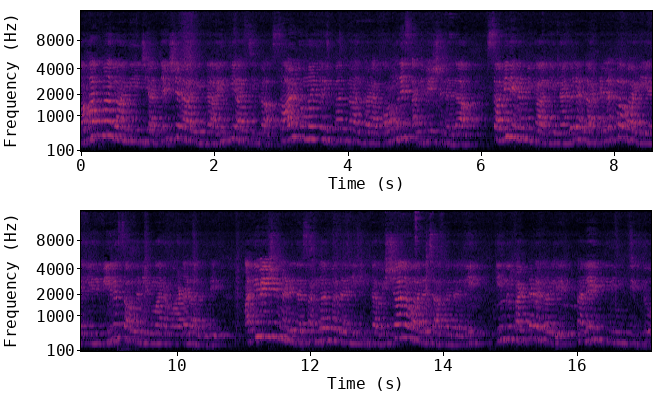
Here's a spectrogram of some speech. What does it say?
ಮಹಾತ್ಮ ಗಾಂಧೀಜಿ ಅಧ್ಯಕ್ಷರಾಗಿದ್ದ ಐತಿಹಾಸಿಕ ಸಾವಿರದ ಒಂಬೈನೂರ ಇಪ್ಪತ್ನಾಲ್ಕರ ಕಾಂಗ್ರೆಸ್ ಅಧಿವೇಶನದ ಸವಿ ನೆನಪಿಗಾಗಿ ನಗರದ ಟೆಲಕವಾಡಿಯಲ್ಲಿ ವೀರಸೌಧ ನಿರ್ಮಾಣ ಮಾಡಲಾಗಿದೆ. ಅಧಿವೇಶನ ನಡೆದ ಸಂದರ್ಭದಲ್ಲಿ ಇದ್ದ ವಿಶಾಲವಾದ ಜಾಗದಲ್ಲಿ ಇಂದು ಕಟ್ಟಡದಲ್ಲಿ ತಲೆ ಎತ್ತಿ ನಿಂತಿದ್ದು,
